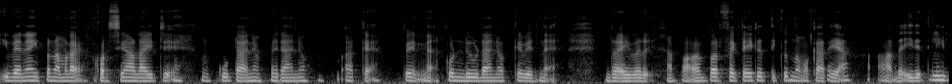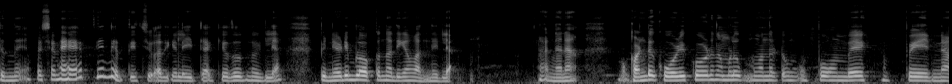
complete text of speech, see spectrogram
ഇവനെ ഇപ്പം നമ്മളെ കുറച്ച് നാളായിട്ട് കൂട്ടാനും വരാനും ഒക്കെ പിന്നെ കൊണ്ടുവിടാനും ഒക്കെ വരുന്ന ഡ്രൈവർ അപ്പോൾ അവൻ പെർഫെക്റ്റ് ആയിട്ട് എത്തിക്കും നമുക്കറിയാം. ആ ധൈര്യത്തിലിരുന്ന് പക്ഷെ നേരത്തെ തന്നെ എത്തിച്ചു. അധികം ലേറ്റ് ആക്കിയതൊന്നുമില്ല. പിന്നെ എവിടെയും ബ്ലോക്കൊന്നും അധികം വന്നില്ല. അങ്ങനെ. കണ്ട് കോഴിക്കോട് നമ്മൾ വന്നിട്ട് പോകുമ്പേ പിന്നെ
